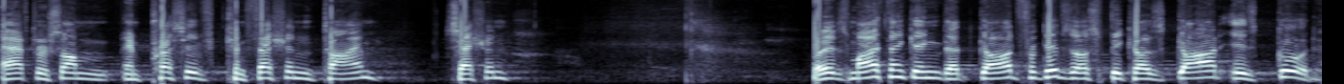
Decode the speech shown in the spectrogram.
after some impressive confession time, session. But it is my thinking that God forgives us because God is good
